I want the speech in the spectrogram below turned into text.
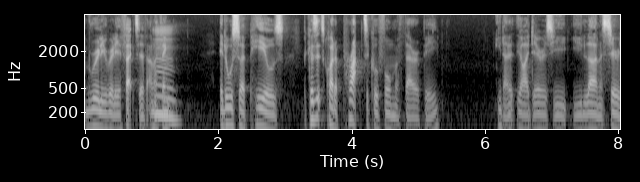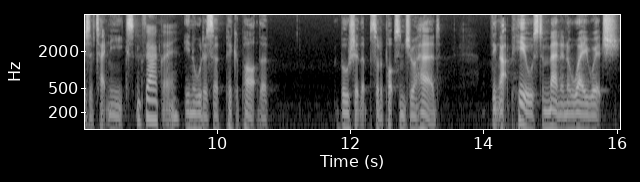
really, really effective. And I Mm. think it also appeals because it's quite a practical form of therapy. You know, the idea is you you learn a series of techniques Exactly. in order to pick apart the bullshit that sort of pops into your head. I think that appeals to men in a way which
